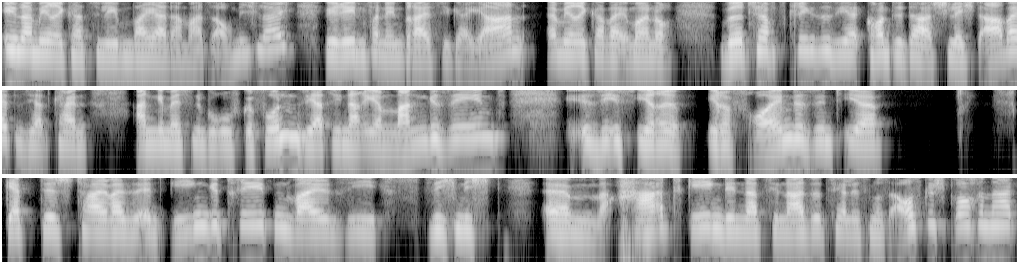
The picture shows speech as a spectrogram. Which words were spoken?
In Amerika zu leben war ja damals auch nicht leicht. Wir reden von den 30er Jahren. Amerika war immer noch Wirtschaftskrise. Sie konnte da schlecht arbeiten. Sie hat keinen angemessenen Beruf gefunden. Sie hat sich nach ihrem Mann gesehnt. Sie ist ihre, ihre Freunde sind ihr skeptisch teilweise entgegengetreten, weil sie sich nicht ähm, hart gegen den Nationalsozialismus ausgesprochen hat,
